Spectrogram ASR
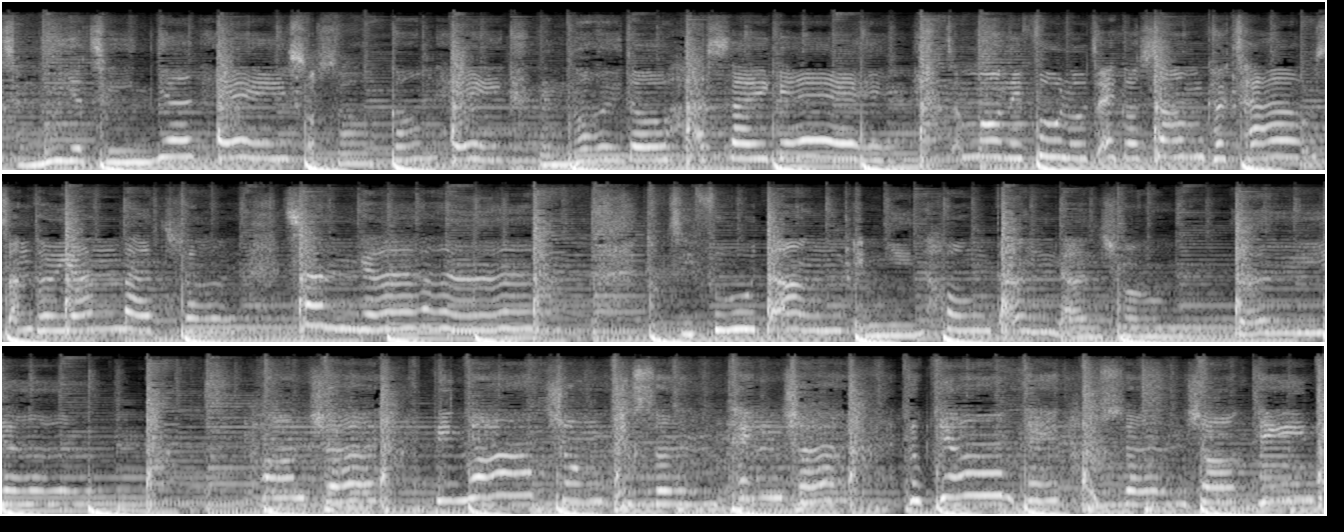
曾一前一起傻傻却炒身退忍不再亲近，独自苦等，仍然空等难藏泪印。看着电话中短信，听着录音的口讯，昨天的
